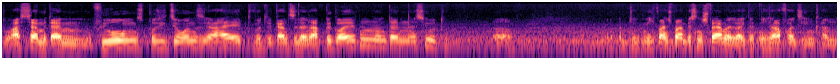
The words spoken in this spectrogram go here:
du hast ja mit deinem Führungspositionsgehalt, wird das Ganze dann abgegolten und dann ist gut. Ja. Und tut mich manchmal ein bisschen schwer mit, weil ich das nicht nachvollziehen kann.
